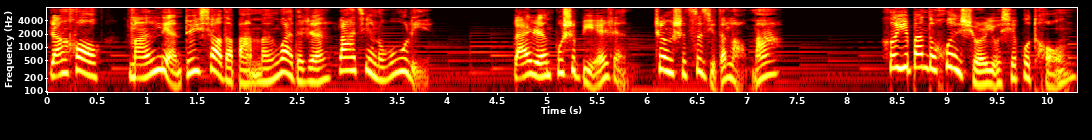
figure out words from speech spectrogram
然后满脸堆笑的把门外的人拉进了屋里。来人不是别人，正是自己的老妈。和一般的混血儿有些不同，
